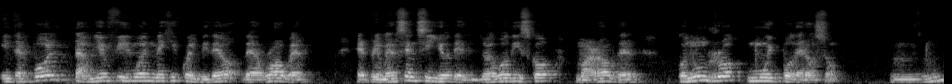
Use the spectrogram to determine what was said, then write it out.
Interpol también filmó en México el video de Robert, el primer sencillo del nuevo disco Marauder, con un rock muy poderoso. Ujú,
